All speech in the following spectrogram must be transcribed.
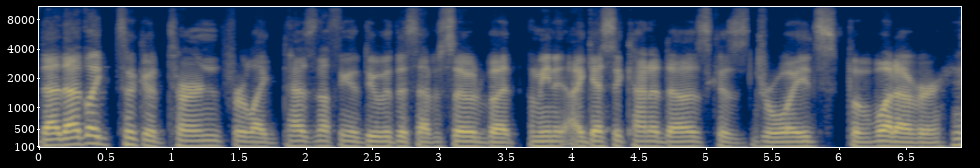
that that like took a turn for like has nothing to do with this episode, but I mean, I guess it kind of does because droids, but whatever.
